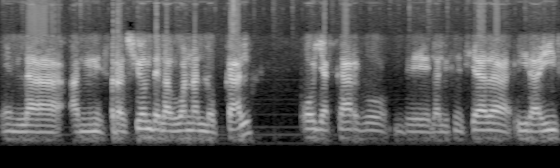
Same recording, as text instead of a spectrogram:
en la administración de la aduana local, hoy a cargo de la licenciada Iraíz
